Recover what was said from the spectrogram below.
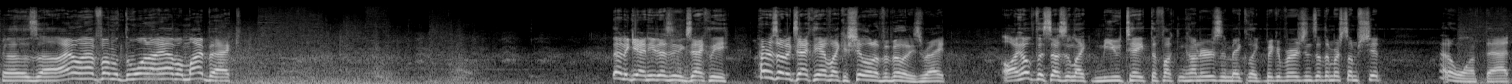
Because uh, I don't have fun with the one I have on my back. Then again, he doesn't exactly... Hunters don't exactly have like a shitload of abilities, right? Oh, I hope this doesn't like mutate the fucking hunters and make like bigger versions of them or some shit. I don't want that.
